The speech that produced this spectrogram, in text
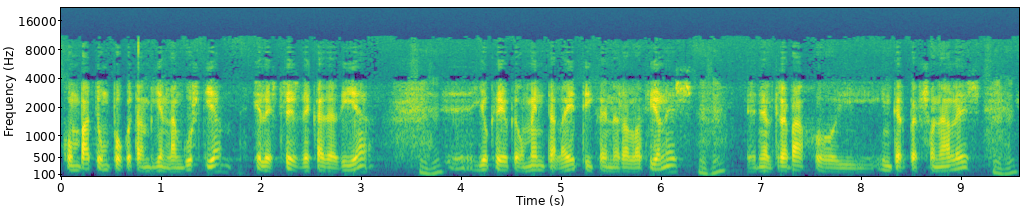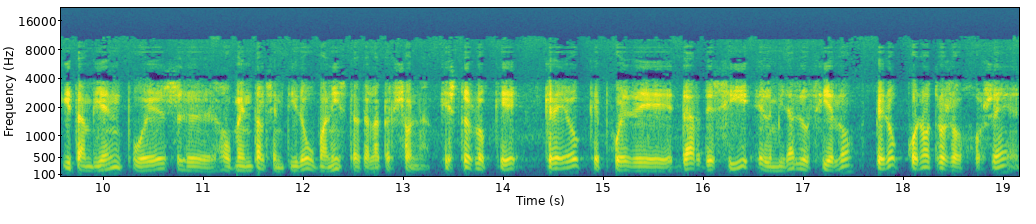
combate un poco también la angustia, el estrés de cada día, eh, yo creo que aumenta la ética en las relaciones, en el trabajo y interpersonales y también pues aumenta el sentido humanista de la persona. Esto es lo que creo que puede dar de sí el mirar el cielo, pero con otros ojos. ¿eh?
